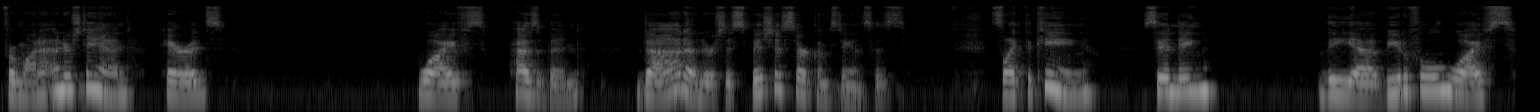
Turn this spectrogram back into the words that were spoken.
From what I understand, Herod's wife's husband died under suspicious circumstances. It's like the king sending the uh, beautiful wife's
